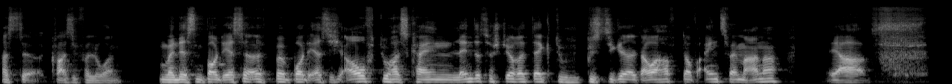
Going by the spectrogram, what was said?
hast du quasi verloren. Und währenddessen baut er, baut er sich auf, du hast kein Länderzerstörer-Deck, du bist dauerhaft auf ein, zwei Mana. Ja, pff,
